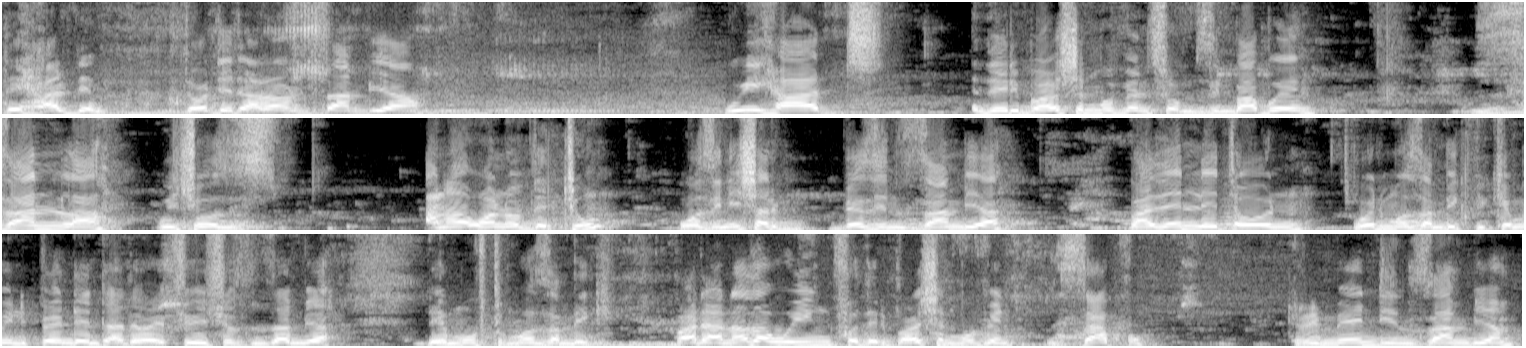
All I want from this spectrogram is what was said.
They had them dotted around Zambia. We had the liberation movements from Zimbabwe. Zanla, which was another one of the two, was initially based in Zambia, but then later on, when Mozambique became independent there were a few issues in Zambia, they moved to Mozambique. But another wing for the liberation movement, ZAPU, remained in Zambia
